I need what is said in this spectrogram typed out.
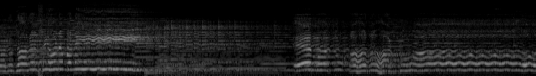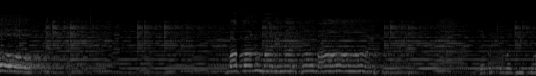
સરદાર સિંહણ બની. એ મોતું અહર હાટું બકર મારી નાખ્યો બાય જગત વધી તો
